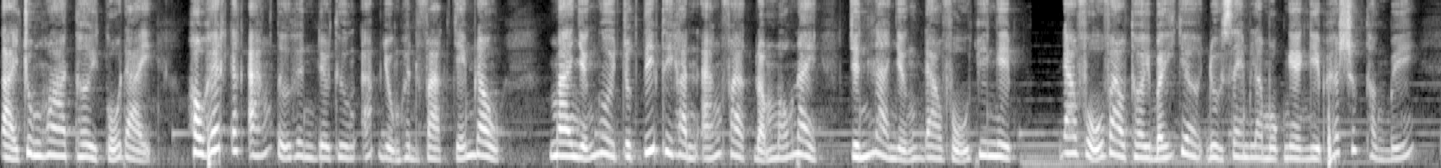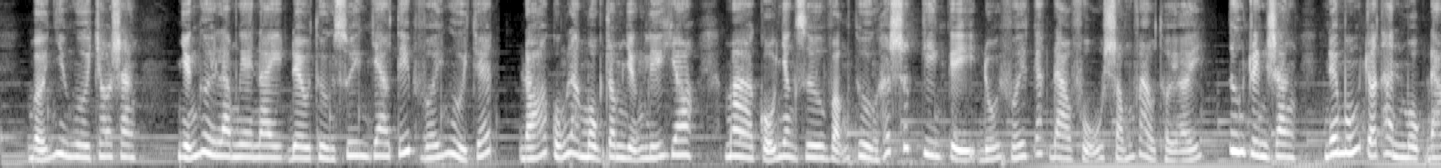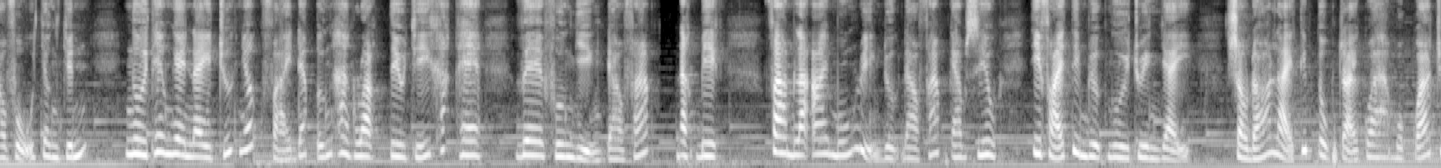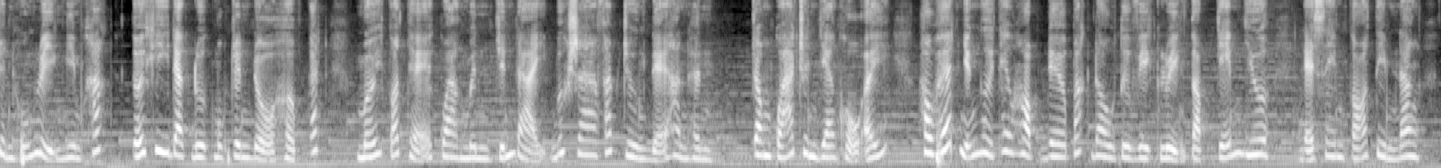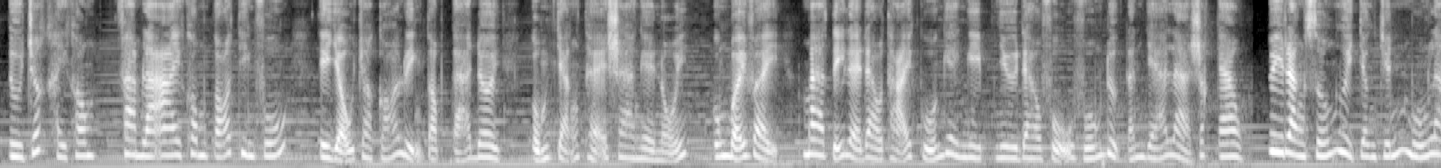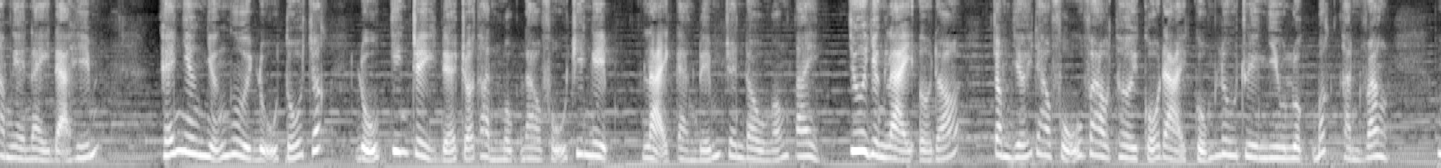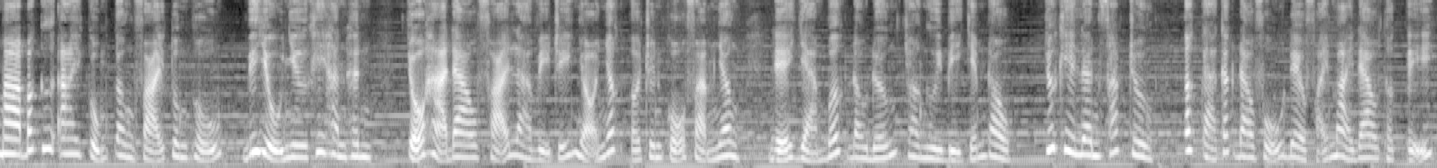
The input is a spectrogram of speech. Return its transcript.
Tại Trung Hoa thời cổ đại, hầu hết các án tử hình đều thường áp dụng hình phạt chém đầu, mà những người trực tiếp thi hành án phạt đẫm máu này chính là những đao phủ chuyên nghiệp – Đao phủ vào thời bấy giờ được xem là một nghề nghiệp hết sức thần bí, bởi nhiều người cho rằng những người làm nghề này đều thường xuyên giao tiếp với người chết. Đó cũng là một trong những lý do mà cổ nhân xưa vẫn thường hết sức kiên kỵ đối với các đao phủ sống vào thời ấy. Tương truyền rằng nếu muốn trở thành một đao phủ chân chính, người theo nghề này trước nhất phải đáp ứng hàng loạt tiêu chí khắc khe về phương diện đao pháp. Đặc biệt, phàm là ai muốn luyện được đạo pháp cao siêu thì phải tìm được người truyền dạy, sau đó lại tiếp tục trải qua một quá trình huấn luyện nghiêm khắc tới khi đạt được một trình độ hợp cách mới có thể quang minh chính đại bước ra pháp trường để hành hình. Trong quá trình gian khổ ấy, hầu hết những người theo học đều bắt đầu từ việc luyện tập chém dưa để xem có tiềm năng, tư chất hay không. Phàm là ai không có thiên phú thì dẫu cho có luyện tập cả đời cũng chẳng thể ra nghề nổi. Cũng bởi vậy mà tỷ lệ đào thải của nghề nghiệp như đào phủ vốn được đánh giá là rất cao. Tuy rằng số người chân chính muốn làm nghề này đã hiếm, thế nhưng những người đủ tố chất, đủ kiên trì để trở thành một đào phủ chuyên nghiệp lại càng đếm trên đầu ngón tay. Chưa dừng lại ở đó, trong giới đao phủ vào thời cổ đại cũng lưu truyền nhiều luật bất thành văn, mà bất cứ ai cũng cần phải tuân thủ. Ví dụ như khi hành hình, chỗ hạ đao phải là vị trí nhỏ nhất ở trên cổ phạm nhân để giảm bớt đau đớn cho người bị chém đầu. Trước khi lên pháp trường, tất cả các đao phủ đều phải mài đao thật kỹ,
